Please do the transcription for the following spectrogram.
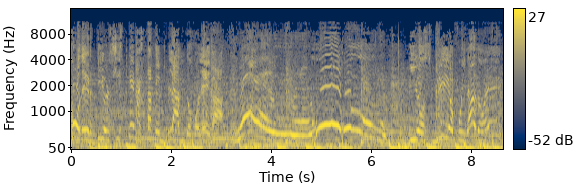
Joder, tío, el sistema está temblando, colega. ¡Wow! Dios mío, cuidado, ¿eh?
